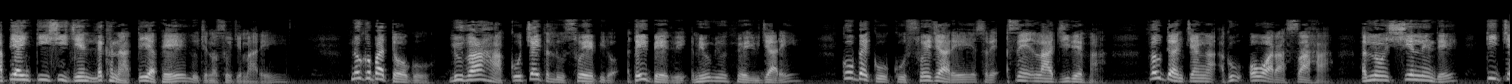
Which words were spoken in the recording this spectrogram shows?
အပြိုင်တီးရှိခြင်းလက္ခဏာတရက်ပဲလို့ကျွန်တော်ဆိုချင်ပါတယ်နှုတ်ကပတ်တော်ကိုလူသားဟာကိုကြိုက်တယ်လို့ဆွဲပြီးတော့အတိတ်ဘယ်တွေအမျိုးမျိုးနှွှဲယူကြတယ် ကိုယ့်ဘက်ကိုကိုဆွဲကြတယ်ဆိုတဲ့အစဉ်အလာကြီးတဲ့မှာသုတ်တန်ကျမ်းကအခုဩဝါဒစာဟာအလွန်ရှင်းလင်းတယ်တိကျ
